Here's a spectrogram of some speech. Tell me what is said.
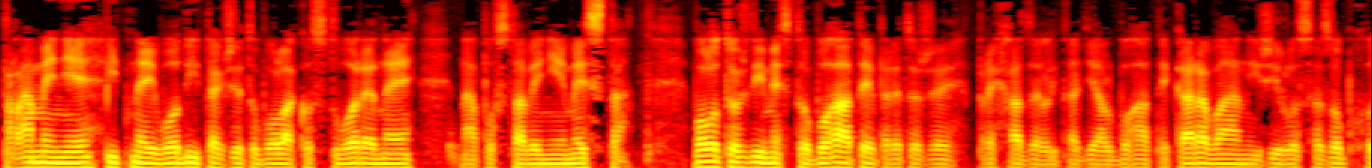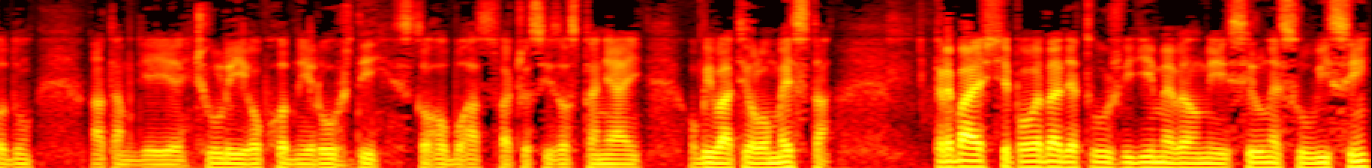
pramene pitnej vody, takže to bolo ako stvorené na postavenie mesta. Bolo to vždy mesto bohaté, pretože prechádzali ďal bohaté karavány, žilo sa z obchodu a tam, kde je čulý obchodný ruch vždy z toho bohatstva, čo si zostane aj obyvateľom mesta. Treba ešte povedať, a tu už vidíme veľmi silné súvisy,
